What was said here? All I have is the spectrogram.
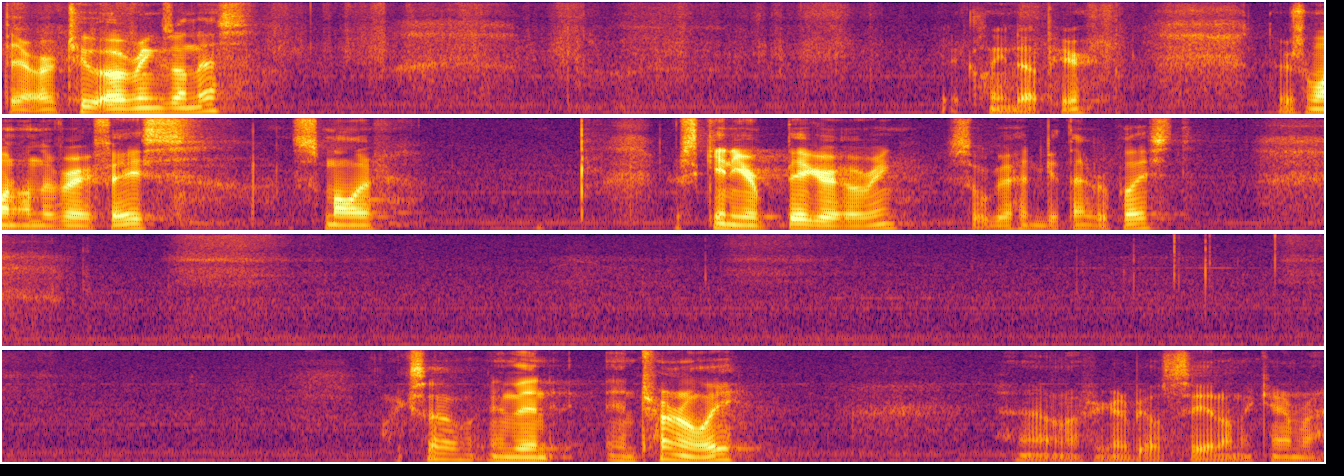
There are two O-rings on this. Get cleaned up here. There's one on the very face, smaller, or skinnier, bigger O-ring. So we'll go ahead and get that replaced. Like so. And then internally, I don't know if you're going to be able to see it on the camera,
